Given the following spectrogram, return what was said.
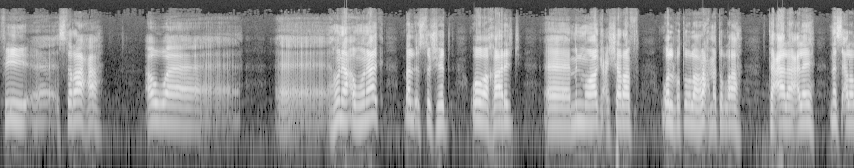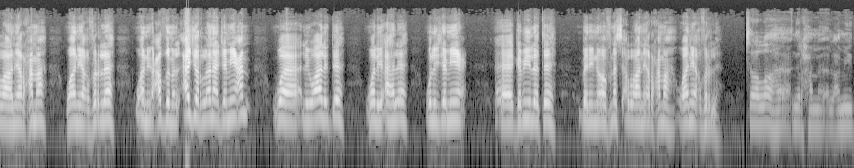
في استراحة أو هنا أو هناك بل استشهد وهو خارج من مواقع الشرف والبطولة رحمة الله تعالى عليه. نسأل الله أن يرحمه وأن يغفر له وأن يعظم الأجر لنا جميعا ولوالده ولأهله ولجميع آه، قبيلته. بني نوف نسأل الله أن يرحمه وأن يغفر له. نسأل الله أن يرحم العميد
